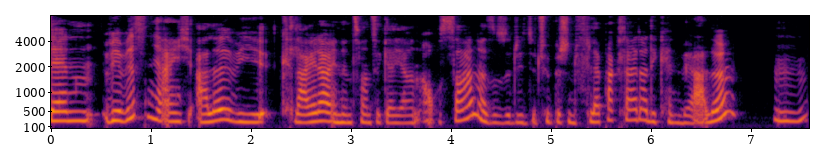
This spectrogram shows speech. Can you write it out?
Denn wir wissen ja eigentlich alle, wie Kleider in den 20er Jahren aussahen. Also so diese typischen Flapperkleider, die kennen wir alle. Mhm.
